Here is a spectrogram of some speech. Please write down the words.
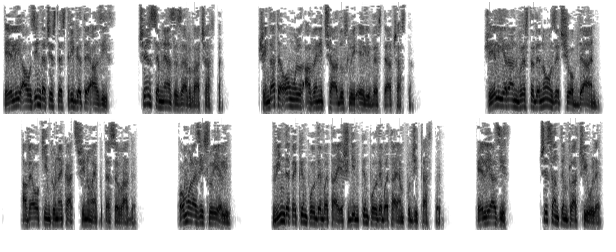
Eli, auzind aceste strigăte, a zis, Ce însemnează zarva aceasta? Și îndată omul a venit și a adus lui Eli vestea aceasta. Și Eli era în vârstă de 98 de ani, avea ochii întunecați și nu mai putea să vadă. Omul a zis lui Eli, Vin de pe câmpul de bătaie și din câmpul de bătaie am fugit astăzi. Eli a zis, Ce s-a întâmplat, fiule?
